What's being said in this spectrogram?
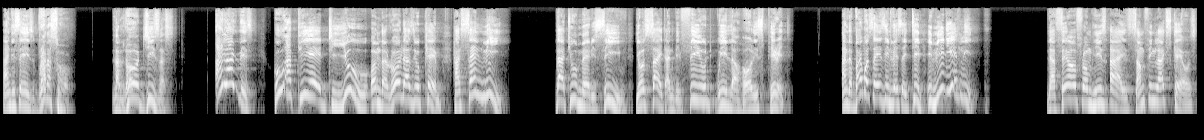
And he says, Brother Saul, the Lord Jesus, I like this, who appeared to you on the road as you came, has sent me that you may receive your sight and be filled with the Holy Spirit. And the Bible says in verse 18, immediately there fell from his eyes something like scales,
